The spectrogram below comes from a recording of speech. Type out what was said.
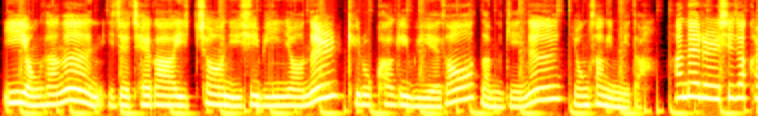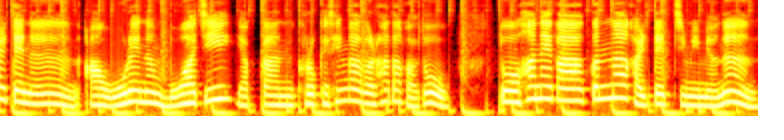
이 영상은 이제 제가 2022년을 기록하기 위해서 남기는 영상입니다. 한 해를 시작할 때는 아, 올해는 뭐 하지? 약간 그렇게 생각을 하다가도 또 한 해가 끝나갈 때쯤이면은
